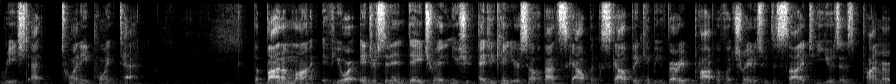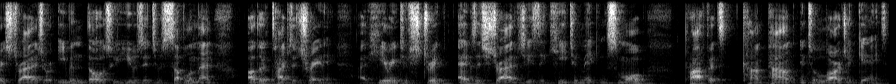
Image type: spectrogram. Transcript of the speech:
reached at 20.10. The bottom line, if you are interested in day trading, you should educate yourself about scalping. Scalping can be very proper for traders who decide to use it as primary strategy or even those who use it to supplement other types of trading. Adhering to strict exit strategy is the key to making small profits compound into larger gains.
